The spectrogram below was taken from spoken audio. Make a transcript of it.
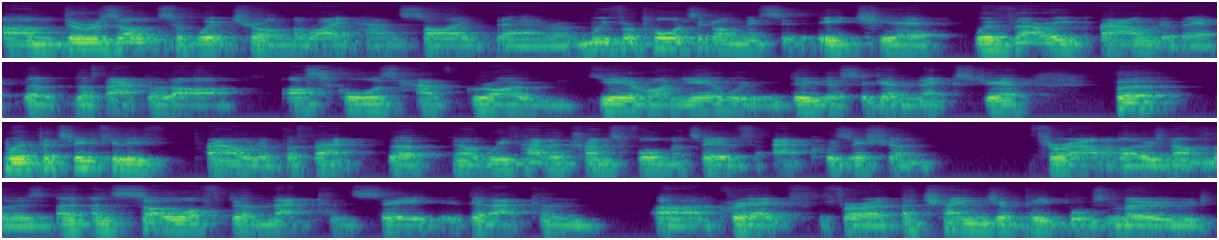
the results of which are on the right-hand side there. And we've reported on this each year. We're very proud of it, the fact that our scores have grown year on year. We will do this again next year. But we're particularly proud of the fact that we've had a transformative acquisition throughout those numbers. And so often that can see that can uh create for a change in people's mood,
